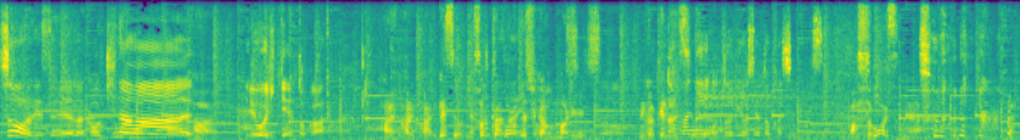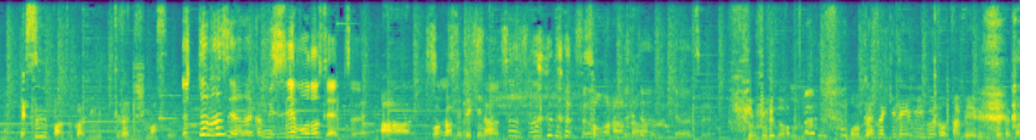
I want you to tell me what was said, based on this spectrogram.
そうですね。なんか沖縄は料理店とか。い、はいはいはい。ですよね。そういうところでしかあんまり見かけないですよね。たまにお取り寄せとかします。あすごいですね。えスーパーとかに売ってたりします？売ってますよ。なんか水で戻すやつ。あーわかめ的な？そうそうそうそう。そうなんだ。海ぶどう岡崎で海ぶどう食べれる店とか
